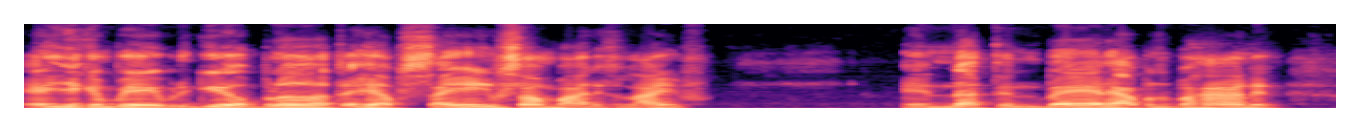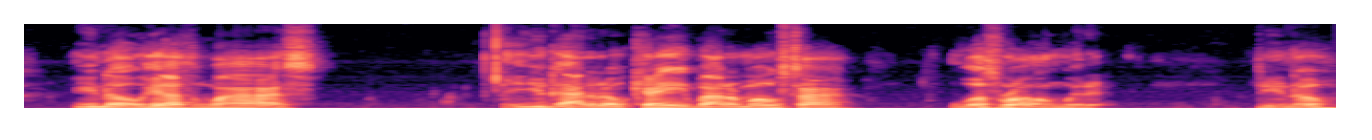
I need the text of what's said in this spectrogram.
and you can be able to give blood to help save somebody's life, and nothing bad happens behind it, you know, health-wise, and you got it okay by the Most time, what's wrong with it? You know?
